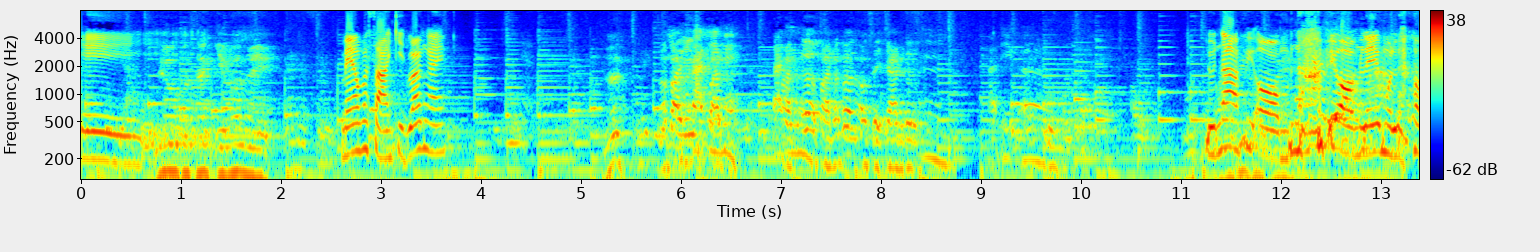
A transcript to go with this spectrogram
เย่เดี๋ยวภาษาอังกฤษว่าไงแมวภาษาอังกฤษว่าไงฮะแล้วไปไปไปเออไปแล้วก็เอาใส่จานเลยอันนี้เออดูหน้าพี่ออม หน้าพี่ออมเละหมดแล้ว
